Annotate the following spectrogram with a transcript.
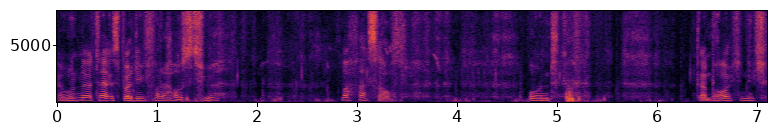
der Hunderter ist bei dir vor der Haustür. Mach was raus. Und dann brauche ich nicht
